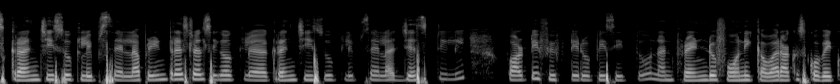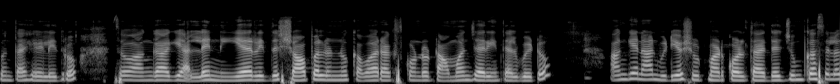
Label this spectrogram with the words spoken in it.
ಸ್ಕ್ರಂಚೀಸು ಕ್ಲಿಪ್ಸ್ ಎಲ್ಲ ಪ್ರಿಂಟ್ರೆಸ್ಟಲ್ಲಿ ಸಿಗೋ ಕ್ಲ ಕ್ರಂಚೀಸು ಕ್ಲಿಪ್ಸ್ ಎಲ್ಲ ಜಸ್ಟ್ ಇಲ್ಲಿ ಫಾರ್ಟಿ ಫಿಫ್ಟಿ ರುಪೀಸ್ ಇತ್ತು. ನನ್ನ ಫ್ರೆಂಡು ಫೋನಿಗೆ ಕವರ್ ಹಾಕಿಸ್ಕೋಬೇಕು ಅಂತ ಹೇಳಿದರು. ಸೊ ಹಂಗಾಗಿ ಅಲ್ಲೇ ನಿಯರ್ ಇದ್ದ ಶಾಪಲ್ಲೂ ಕವರ್ ಹಾಕ್ಸ್ಕೊಂಡು ಟಾಮನ್ ಜಾರಿ ಅಂತ ಹೇಳ್ಬಿಟ್ಟು ಹಂಗೆ ನಾನು ವಿಡಿಯೋ ಶೂಟ್ ಮಾಡ್ಕೊಳ್ತಾ ಇದ್ದೆ. ಜುಮ್ಕಾಸ್ ಎಲ್ಲ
